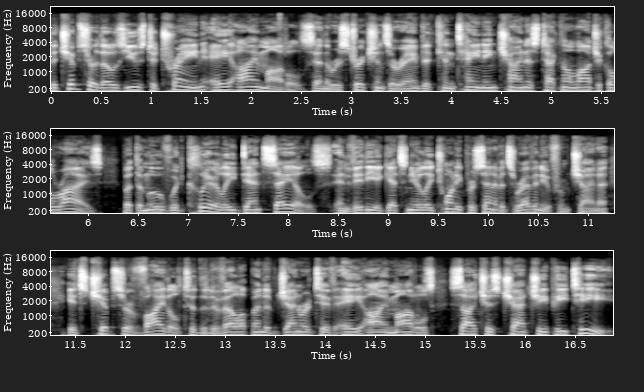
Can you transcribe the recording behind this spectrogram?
The chips are those used to train AI models, and the restrictions are aimed at containing China's technological rise. But the move would clearly dent sales. NVIDIA gets nearly 20% of its revenue from China. Its chips are vital to the development of generative AI models such as ChatGPT.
